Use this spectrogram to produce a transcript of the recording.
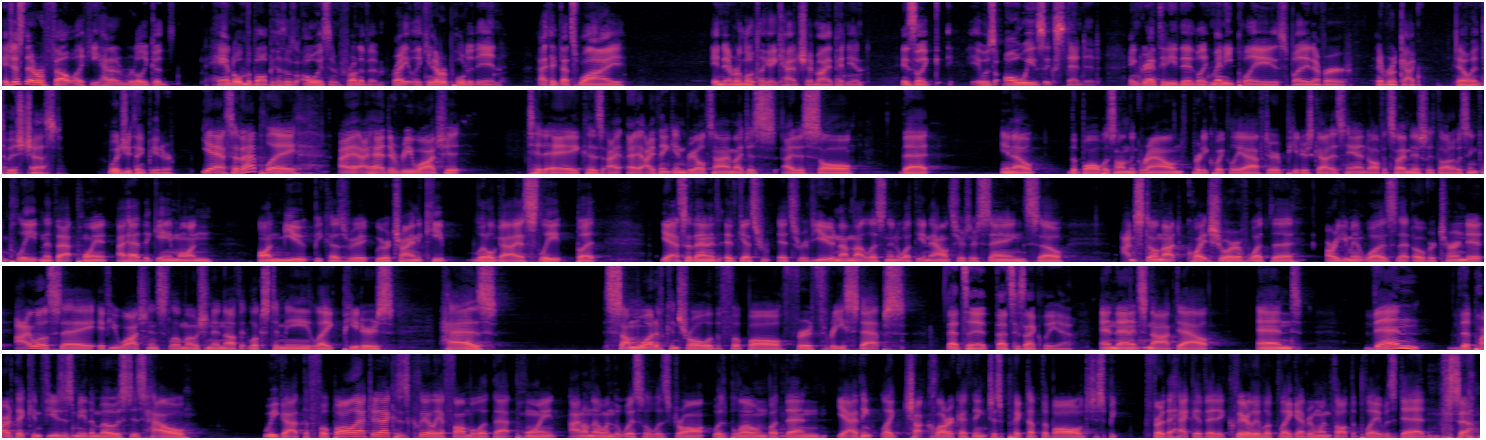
It just never felt like he had a really good handle on the ball because it was always in front of him, right? Like he never pulled it in. I think that's why it never looked like a catch, in my opinion. Is like it was always extended. And granted, he did like many plays, but it never never got you know into his chest. What did you think, Peter? Yeah, so that play, I, I had to rewatch it today because I, I, I think in real time I just I just saw that you know the ball was on the ground pretty quickly after Peters got his hand off it, so I initially thought it was incomplete. And at that point, I had the game on on mute because we, we were trying to keep little guy asleep. But yeah, so then it, it gets it's reviewed, and I'm not listening to what the announcers are saying. So I'm still not quite sure of what the argument was that overturned it. I will say, if you watch it in slow motion enough, it looks to me like Peters has somewhat of control of the football for three steps. That's it. That's exactly yeah. And then it's knocked out, and then the part that confuses me the most is how we got the football after that because it's clearly a fumble at that point. I don't know when the whistle was drawn was blown, but then yeah, I think like Chuck Clark, I think just picked up the ball just be, for the heck of it. It clearly looked like everyone thought the play was dead. So.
